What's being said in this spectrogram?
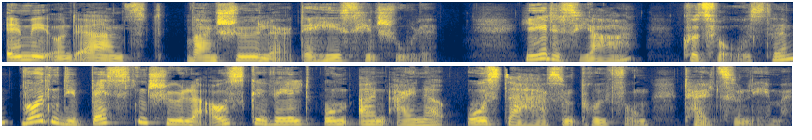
Emmy und Ernst waren Schüler der Häschenschule. Jedes Jahr, kurz vor Ostern, wurden die besten Schüler ausgewählt, um an einer Osterhasenprüfung teilzunehmen.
